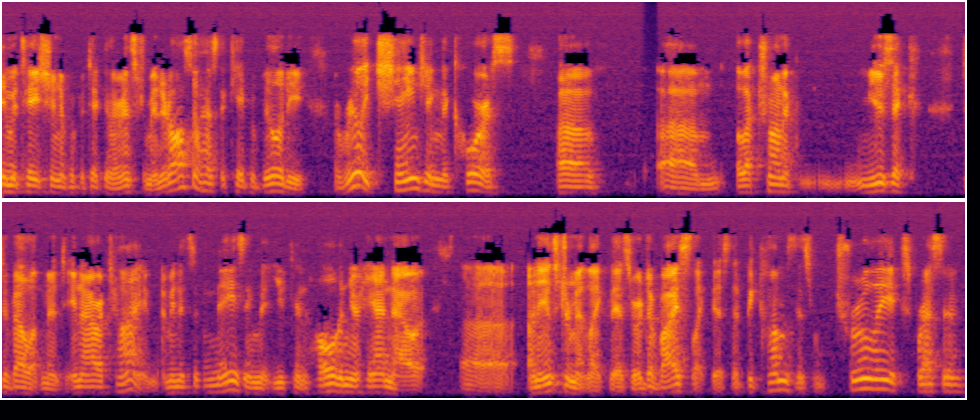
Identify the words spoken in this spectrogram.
imitation of a particular instrument. It also has the capability of really changing the course of um, electronic music development in our time. I mean, it's amazing that you can hold in your hand now uh, an instrument like this or a device like this that becomes this truly expressive,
